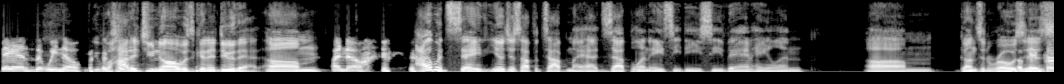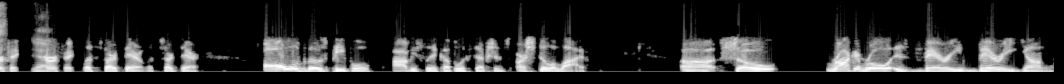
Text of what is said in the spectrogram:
bands that we know. How did you know I was going to do that? Um, I know. I would say, you know, just off the top of my head, Zeppelin, ACDC, Van Halen, um, Guns N' Roses. Okay, perfect. Yeah. Perfect. Let's start there. Let's start there. All of those people, obviously a couple exceptions, are still alive. Uh, so rock and roll is very, very young.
